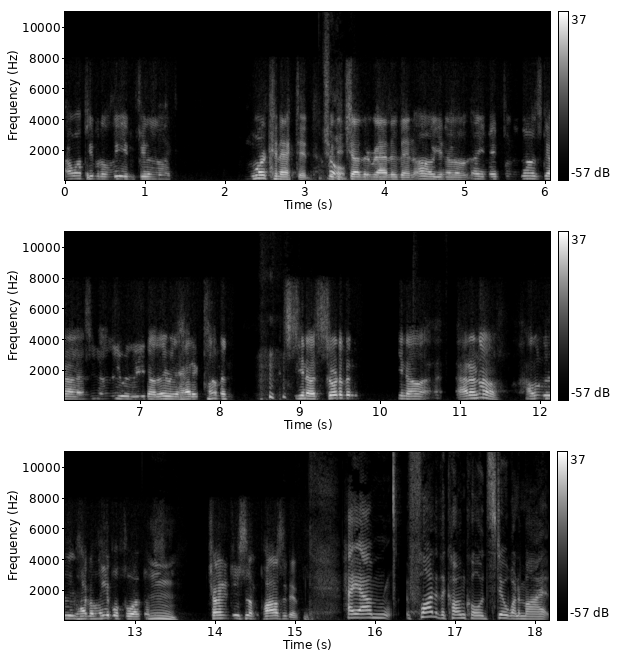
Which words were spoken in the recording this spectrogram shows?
i want people to leave feeling like more connected Sure. with each other rather than oh you know oh, you made fun of those guys you know they really you know they really had it coming it's you know it's sort of an you know i don't know i don't really have a label for it but Mm. trying to do something positive Hey, um, Flight of the Conchords still one of my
